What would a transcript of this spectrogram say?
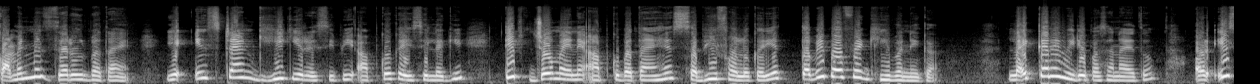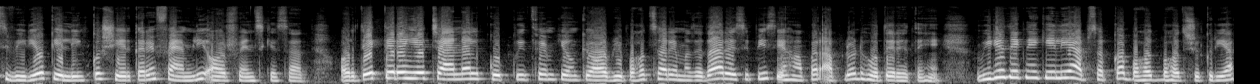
कमेंट में ज़रूर बताएँ। ये इंस्टेंट घी की रेसिपी आपको कैसी लगी? टिप्स जो मैंने आपको बताए हैं, सभी फॉलो करिए, तभी परफेक्ट घी बनेगा। लाइक करें वीडियो पसंद आए तो और इस वीडियो के लिंक को शेयर करें फैमिली और फ्रेंड्स के साथ। और देखते रहिए चैनल कुक विद फेम क्योंकि और भी बहुत सारे मज़ेदार रेसिपीज़ यहाँ पर अपलोड होते रहते हैं। वीडियो देखने के लिए आप सबका बहुत बहुत शुक्रिया।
